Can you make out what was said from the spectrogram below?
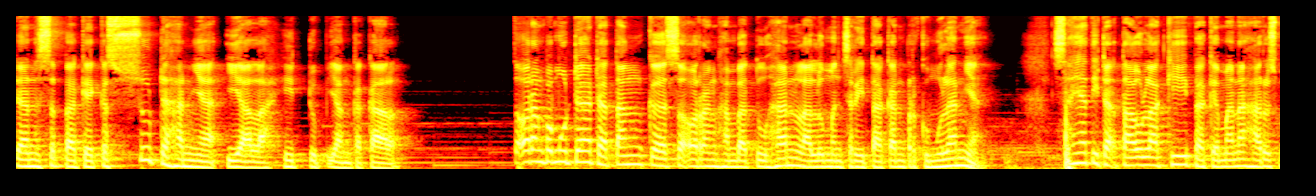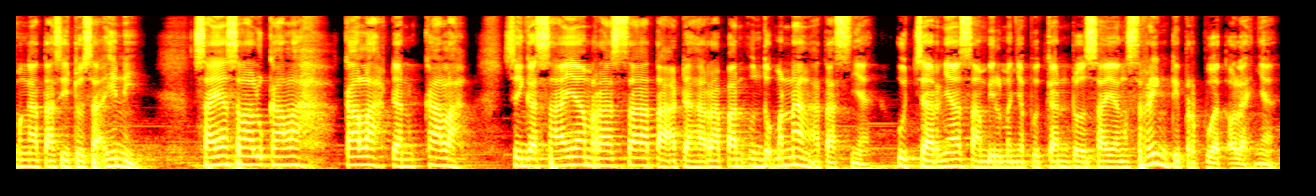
dan sebagai kesudahannya ialah hidup yang kekal. Seorang pemuda datang ke seorang hamba Tuhan lalu menceritakan pergumulannya. Saya tidak tahu lagi bagaimana harus mengatasi dosa ini. Saya selalu kalah, kalah dan kalah sehingga saya merasa tak ada harapan untuk menang atasnya ujarnya sambil menyebutkan dosa yang sering diperbuat olehnya.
